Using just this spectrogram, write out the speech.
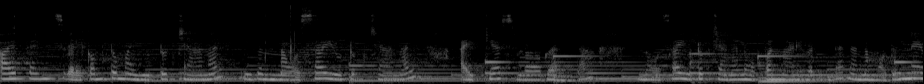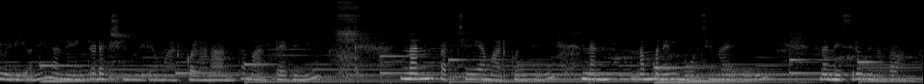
Hi friends welcome to my YouTube channel ಇದು ನನ್ನ ಹೊಸ ಯೂಟ್ಯೂಬ್ ಚಾನಲ್ ಐಕ್ಯಾಸ್ ವ್ಲಾಗ್ ಅಂತ. ನನ್ನ ಹೊಸ ಯೂಟ್ಯೂಬ್ ಚಾನಲ್ ಓಪನ್ ಮಾಡಿರೋದ್ರಿಂದ ನನ್ನ ಮೊದಲನೇ ವಿಡಿಯೋನೇ ನಾನು ಇಂಟ್ರೊಡಕ್ಷನ್ ವಿಡಿಯೋ ಮಾಡ್ಕೊಳ್ಳೋಣ ಅಂತ ಮಾಡ್ತಾಯಿದ್ದೀನಿ ನನ್ನ ಪರಿಚಯ ಮಾಡ್ಕೊತೀನಿ. ನನ್ನ ನಮ್ಮ ಮನೇಲಿ ಮೂರು ಜನ ಇದ್ದೀವಿ. ನನ್ನ ಹೆಸರು ವಿನೋದ ಅಂತ.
